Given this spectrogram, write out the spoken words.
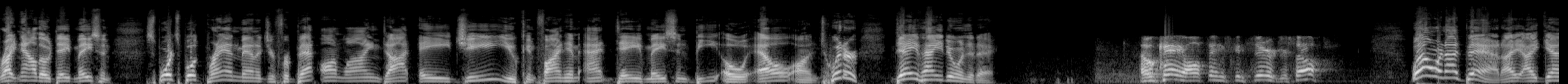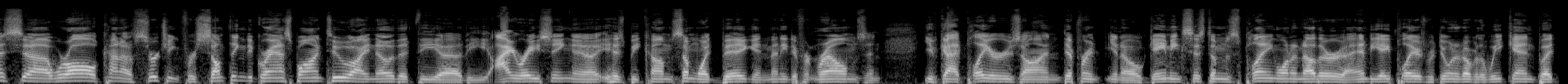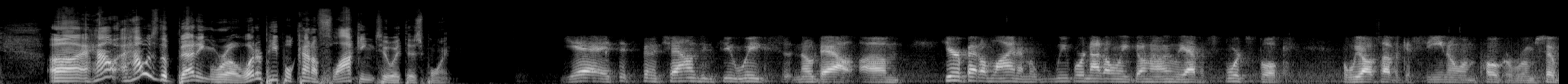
Right now, though, Dave Mason, sportsbook brand manager for BetOnline.ag. You can find him at Dave Mason B O L on Twitter. Dave, how you doing today? Okay, all things considered. Yourself? Well, we're not bad. I, I guess uh, we're all kind of searching for something to grasp onto. I know that the uh, the iRacing uh, has become somewhat big in many different realms, and You've got players on different, you know, gaming systems playing one another. Uh, NBA players were doing it over the weekend, but uh, how how is the betting world? What are people kind of flocking to at this point? Yeah, it's, it's been a challenging few weeks, no doubt. Um, here at Bet Online, I mean, we we're not only don't only have a sports book, but we also have a casino and poker room. So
